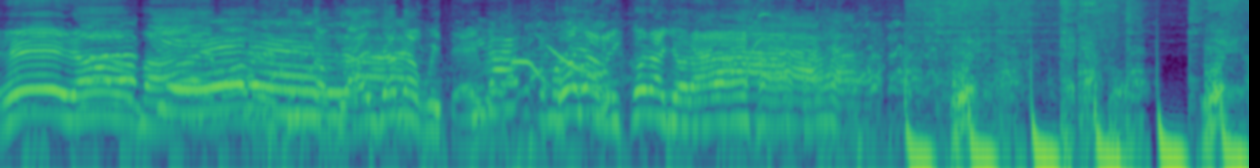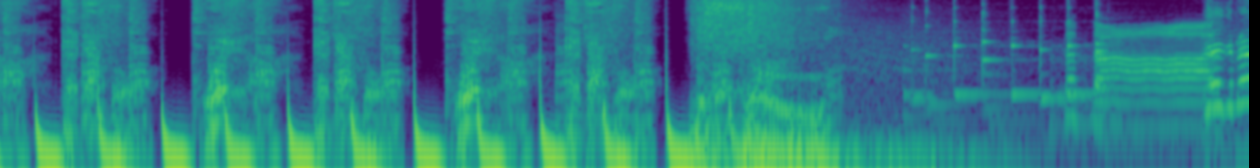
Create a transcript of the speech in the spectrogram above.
¡Eh, No no. Pobrecito Flash, ya me agüité, güey. Voy al ricón a llorar. ¿Qué crees?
